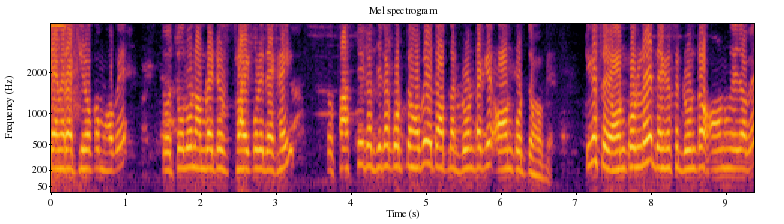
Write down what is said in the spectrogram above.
ক্যামেরা কীরকম হবে। তো চলুন আমরা এটা ফ্লাই করে দেখাই। তো ফার্স্টে এটা যেটা করতে হবে, এটা আপনার ড্রোনটাকে অন করতে হবে। ঠিক আছে? অন করলে দেখা যাচ্ছে ড্রোনটা অন হয়ে যাবে।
